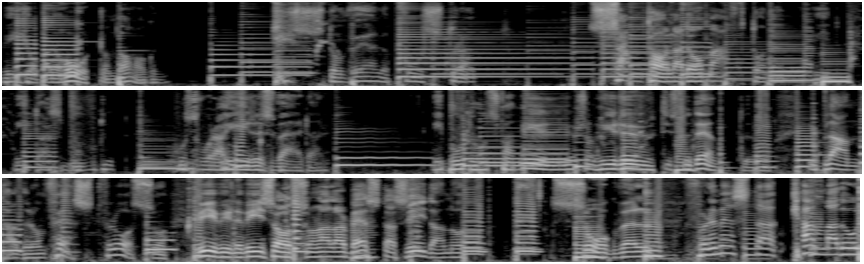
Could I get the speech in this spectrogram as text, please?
Vi jobbade hårt om dagen. Tyst och väluppfostrat. Samtalade om aftonen vid middagsbordet hos våra hyresvärdar. Vi bodde hos familjer som hyrde ut till studenter och ibland hade de fest för oss och vi ville visa oss från allra bästa sidan och såg väl för det mesta kammade och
